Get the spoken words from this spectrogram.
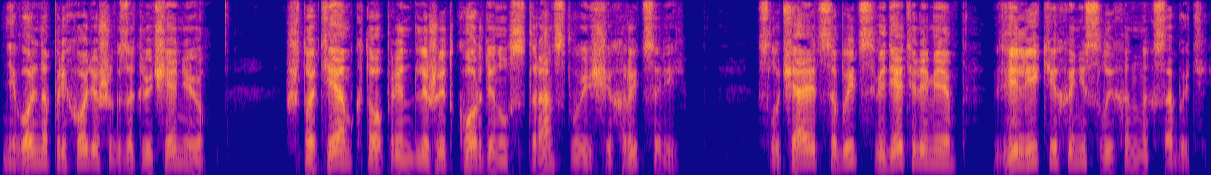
невольно приходишь к заключению, что тем, кто принадлежит к ордену странствующих рыцарей, случается быть свидетелями великих и неслыханных событий.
